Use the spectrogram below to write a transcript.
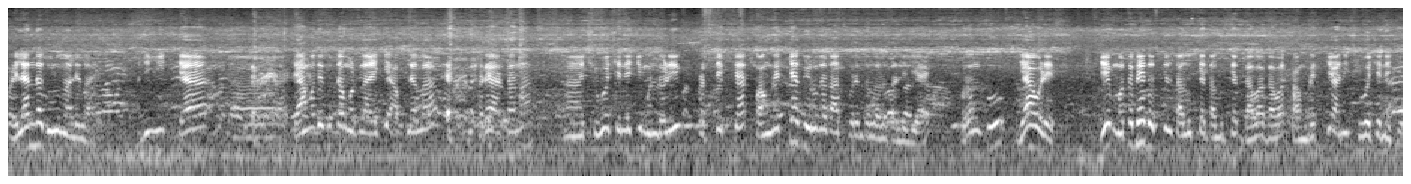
पहिल्यांदा जुळून आलेला आहे. आणि मी त्या त्यामध्ये सुद्धा म्हटलं आहे की आपल्याला खऱ्या अर्थानं शिवसेनेची मंडळी प्रत्यक्षात काँग्रेसच्याच विरोधात आजपर्यंत लढत आलेली आहे. परंतु यावेळेस जे मतभेद असतील तालुक्या तालुक्यात गावागावात काँग्रेसचे आणि शिवसेनेचे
